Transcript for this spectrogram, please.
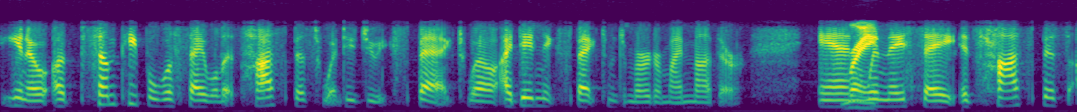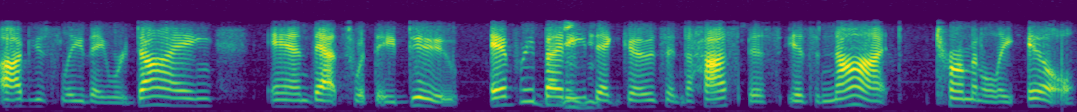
you know, uh, some people will say, "Well, it's hospice. What did you expect?" Well, I didn't expect them to murder my mother. And right. when they say it's hospice, obviously they were dying, and that's what they do. Everybody mm-hmm. that goes into hospice is not terminally ill.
